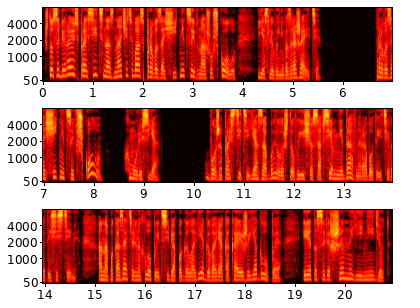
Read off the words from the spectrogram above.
что собираюсь просить назначить вас правозащитницей в нашу школу, если вы не возражаете». «Правозащитницей в школу?» — хмурюсь я. Боже, простите, я забыла, что вы еще совсем недавно работаете в этой системе. Она показательно хлопает себя по голове, говоря, какая же я глупая, и это совершенно ей не идет.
